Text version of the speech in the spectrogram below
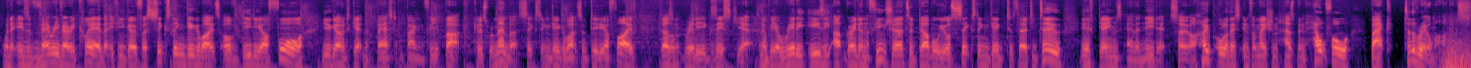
when it is very, very clear that if you go for 16 gigabytes of DDR4, you're going to get the best bang for your buck. Because remember, 16 gigabytes of DDR5 doesn't really exist yet. And it'll be a really easy upgrade in the future to double your 16 gig to 32 if games ever need it. So I hope all of this information has been helpful back to the real markets.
